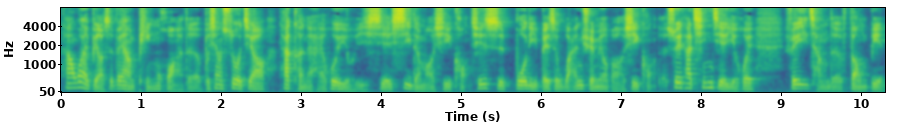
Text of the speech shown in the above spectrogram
它外表是非常平滑的，不像塑胶，它可能还会有一些细的毛细孔。其实玻璃杯是完全没有毛细孔的，所以它清洁也会非常的方便。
